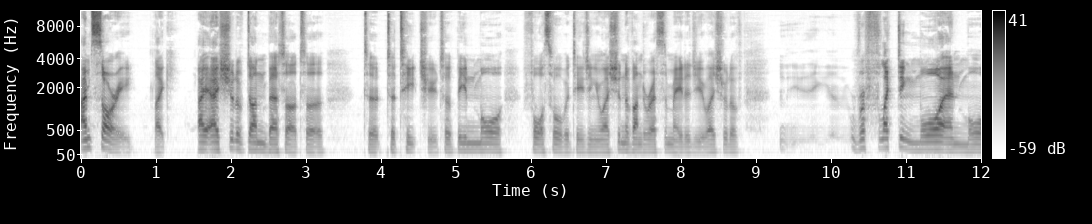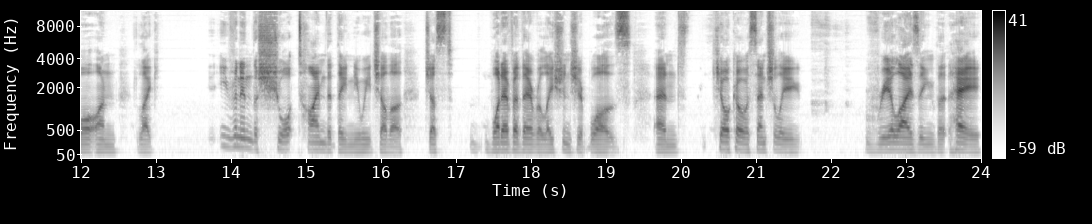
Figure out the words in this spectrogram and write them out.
I'm sorry. Like, I I should have done better to." To, to teach you, to be more forceful with teaching you. I shouldn't have underestimated you. I should have reflecting more and more on like even in the short time that they knew each other, just whatever their relationship was, and Kyoko essentially realizing that hey,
